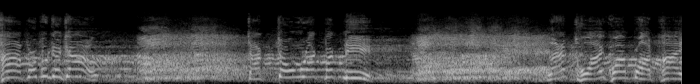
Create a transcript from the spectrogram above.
ข้าพระพุทธเจ้า จักจงรักภักดี และถวายความปลอดภัย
